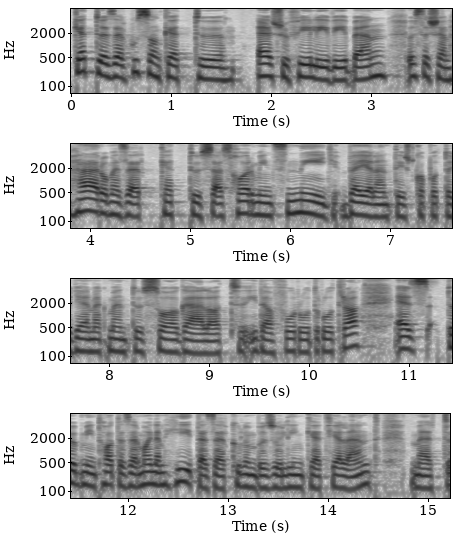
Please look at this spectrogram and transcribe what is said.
2022 első fél évében összesen 3234 bejelentést kapott a gyermekmentő szolgálat ide a forró drótra. Ez több mint 6000, majdnem 7000 különböző linket jelent, mert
